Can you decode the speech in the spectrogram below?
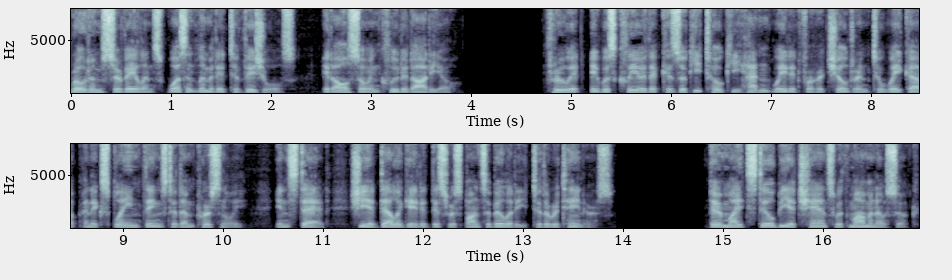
Rotom's surveillance wasn't limited to visuals, it also included audio. Through it, it was clear that Kazuki Toki hadn't waited for her children to wake up and explain things to them personally, instead, she had delegated this responsibility to the retainers. There might still be a chance with Momonosuke,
